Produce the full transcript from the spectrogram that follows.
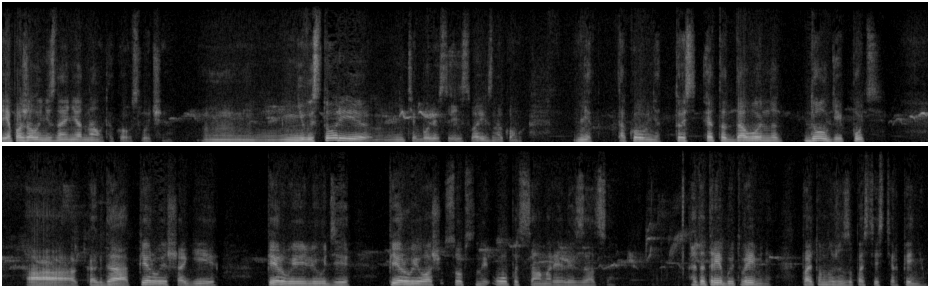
Я, пожалуй, не знаю ни одного такого случая. Ни в истории, ни тем более среди своих знакомых. Нет, такого нет. То есть это довольно долгий путь, а, когда первые шаги, первые люди, первый ваш собственный опыт самореализации. Это требует времени, поэтому нужно запастись терпением.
